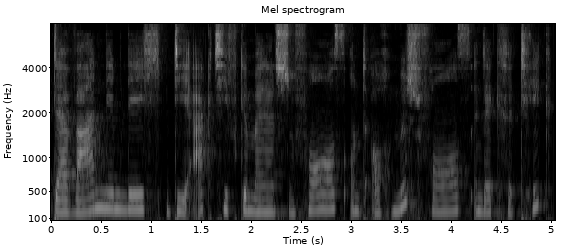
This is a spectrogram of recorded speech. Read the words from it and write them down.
Da waren nämlich die aktiv gemanagten Fonds und auch Mischfonds in der Kritik,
